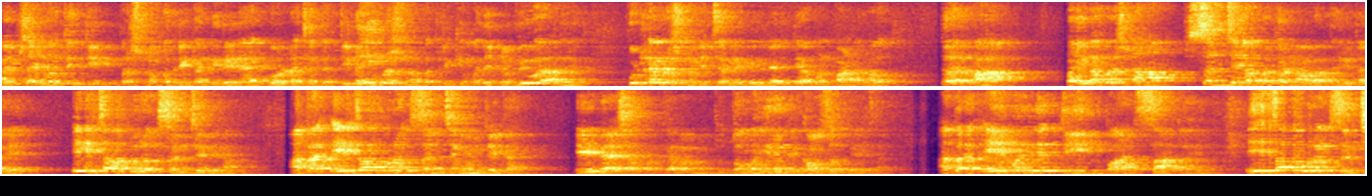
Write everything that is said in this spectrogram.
वेबसाईटवरती तीन प्रश्नपत्रिका दिलेल्या आहेत बोर्डाच्या. त्या तीनही प्रश्नपत्रिकेमध्ये नववीवर आधारित कुठले प्रश्न विचारले गेलेले आहेत ते आपण पाहणार आहोत. तर पहा पहिला प्रश्न हा संचय या प्रकरणावर आधारित आहे. ए चा पूरक संचय लिहा. आता ए चा पूरक संच म्हणजे काय? ए डॅश आपण त्याला म्हणतो. तो महिरपी कंसात घ्यायचा. आता ए मध्ये तीन पाच सात आहे ए चा पूरक संच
